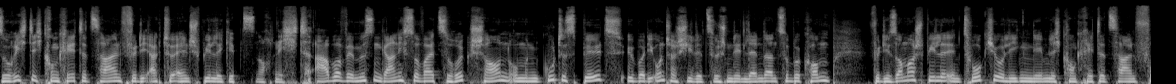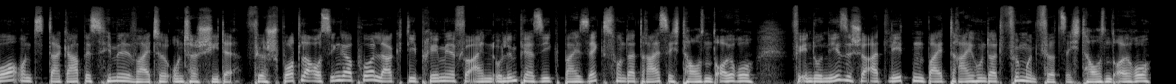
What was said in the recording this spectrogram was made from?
So richtig konkrete Zahlen für die aktuellen Spiele gibt's noch nicht. Aber wir müssen gar nicht so weit zurückschauen, um ein gutes Bild über die Unterschiede zwischen den Ländern zu bekommen. Für die Sommerspiele in Tokio liegen nämlich konkrete Zahlen vor und da gab es himmelweite Unterschiede. Für Sportler aus Singapur lag die Prämie für einen Olympiasieg bei 630.000 Euro, für indonesische Athleten bei 345.000 Euro.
